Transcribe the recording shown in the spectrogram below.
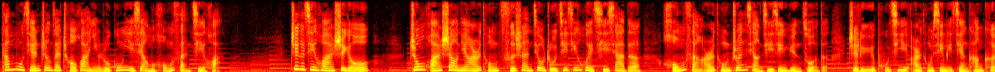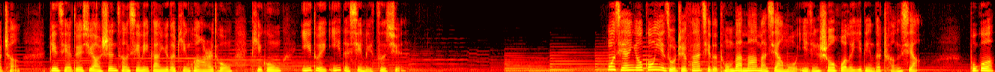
他目前正在筹划引入公益项目“红伞计划”，这个计划是由。中华少年儿童慈善救助基金会旗下的红伞儿童专项基金运作的，致力于普及儿童心理健康课程，并且对需要深层心理干预的贫困儿童提供一对一的心理咨询。目前由公益组织发起的“同伴妈妈”项目已经收获了一定的成效。不过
